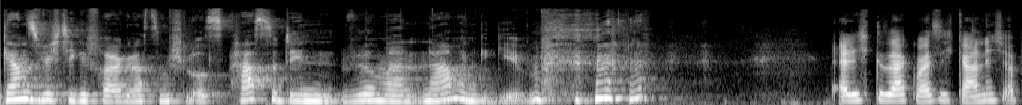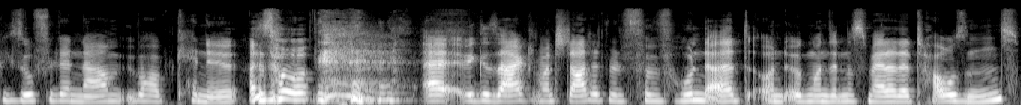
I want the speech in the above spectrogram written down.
ganz wichtige Frage noch zum Schluss. Hast du den Würmern Namen gegeben? Ehrlich gesagt weiß ich gar nicht, ob ich so viele Namen überhaupt kenne. Also, äh, wie gesagt, man startet mit 500 und irgendwann sind es mehrere tausend.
